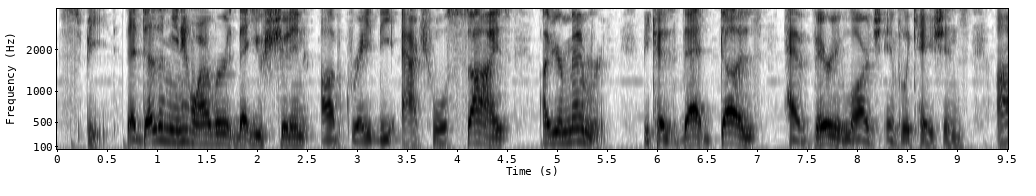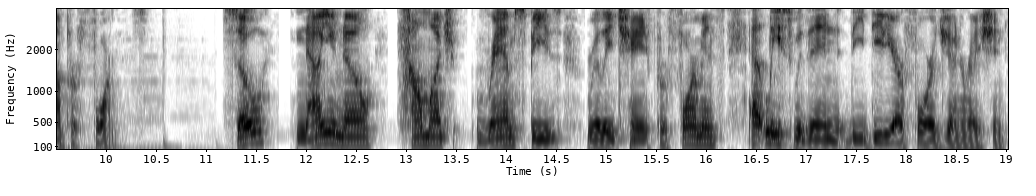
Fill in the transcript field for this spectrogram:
speed. That doesn't mean, however, that you shouldn't upgrade the actual size of your memory because that does have very large implications on performance. So now you know how much RAM speeds really change performance, at least within the DDR4 generation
